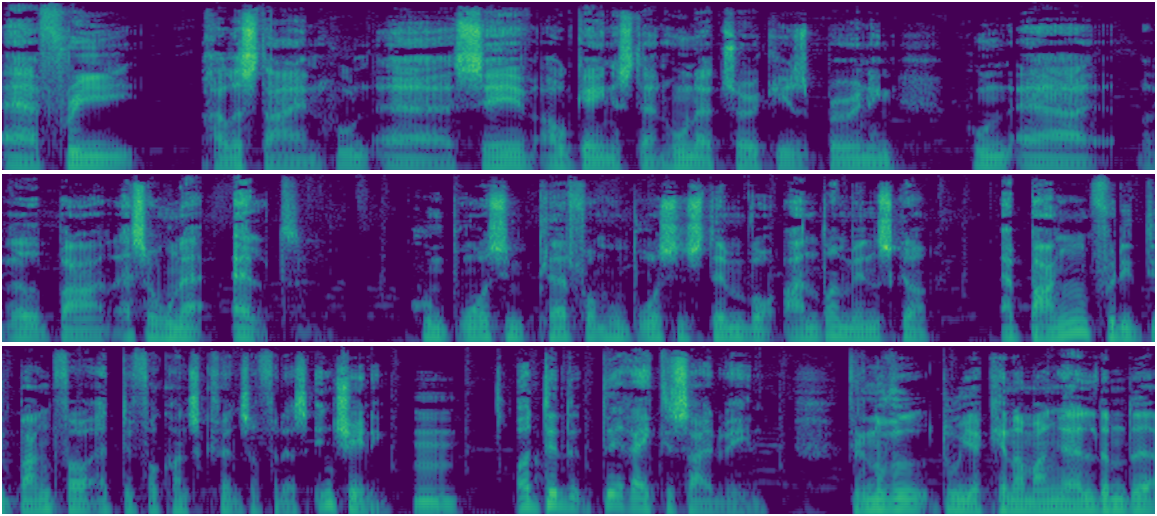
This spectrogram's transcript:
er Free Palestine. Hun er Save Afghanistan. Hun er Turkey is Burning. Hun er Red Barn. Altså, hun er alt. hun bruger sin platform, hun bruger sin stemme, hvor andre mennesker er bange, fordi de er bange for, at det får konsekvenser for deres indtjening. mm, Og det, det er rigtig sejt ved hende. Fordi nu ved du, jeg kender mange af alle dem der.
